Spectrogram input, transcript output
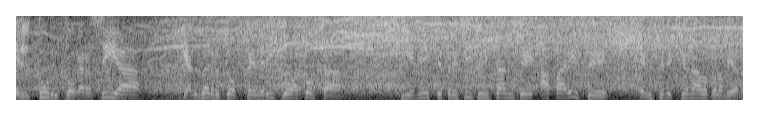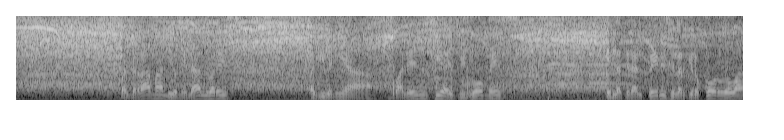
el turco García y Alberto Federico Acosta. Y en este preciso instante aparece el seleccionado colombiano. Valderrama, Leonel Álvarez. Allí venía Valencia, ese es Gómez. El lateral Pérez, el arquero Córdoba.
